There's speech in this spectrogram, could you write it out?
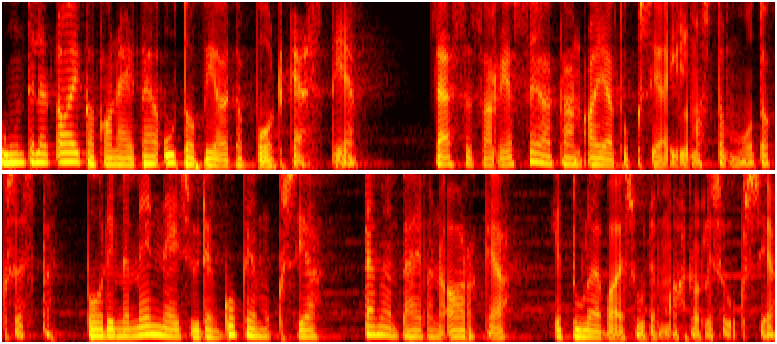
Kuuntelet aikakoneita ja utopioita podcastia. Tässä sarjassa jaetaan ajatuksia ilmastonmuutoksesta. Pohdimme menneisyyden kokemuksia, tämän päivän arkea ja tulevaisuuden mahdollisuuksia.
